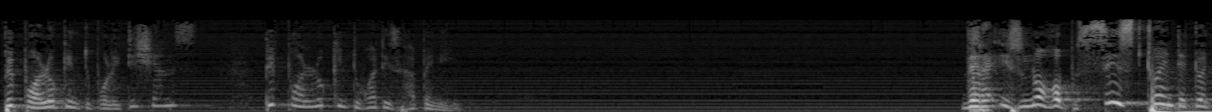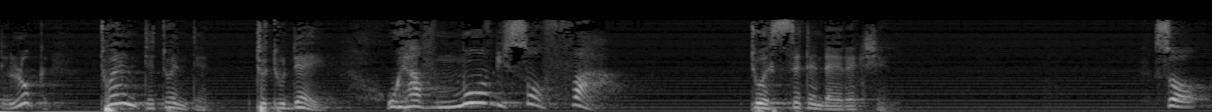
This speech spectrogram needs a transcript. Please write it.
people are looking to politicians, people are looking to what is happening. There is no hope since 2020. Look, 2020 to today, we have moved so far to a certain direction. So,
